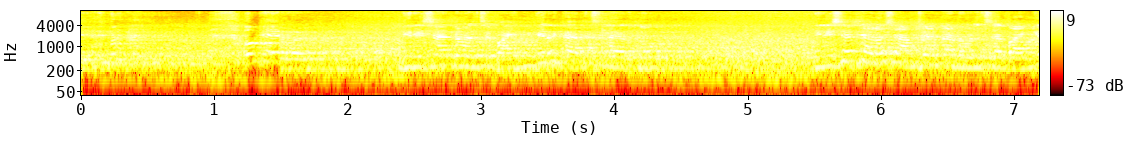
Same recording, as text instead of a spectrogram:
ഓക്കെ ഗിരീഷേട്ടനെ വിളിച്ച്. ഭയങ്കര കരച്ചിലായിരുന്നു. ഗിരീഷേട്ടനാണോ ശ്യാം ചേട്ടനാണോ വിളിച്ചത് ഭയങ്കര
